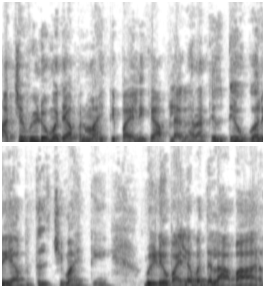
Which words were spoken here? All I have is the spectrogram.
आजच्या व्हिडिओमध्ये आपण माहिती पाहिली की आपल्या घरातील देवघर याबद्दलची माहिती. व्हिडिओ पाहिल्याबद्दल आभार.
